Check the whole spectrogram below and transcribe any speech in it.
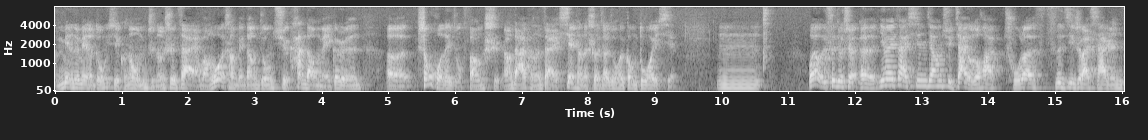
面对面的东西，可能我们只能是在网络上面当中去看到每个人。呃，生活的一种方式，然后大家可能在线上的社交就会更多一些。嗯，我有一次就是，呃，因为在新疆去加油的话，除了司机之外，其他人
